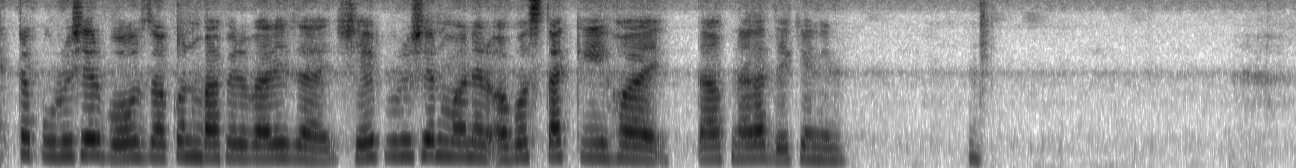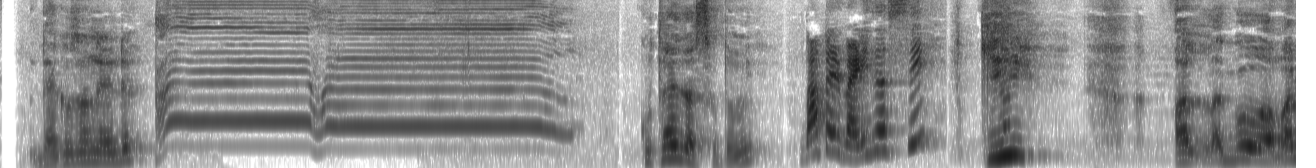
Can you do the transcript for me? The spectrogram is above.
একটা পুরুষের বউ যখন বাপের বাড়ি যায় সেই পুরুষের মনের অবস্থা কি হয় তা আপনারা দেখে নিন। দেখো কোথায় যাচ্ছ তুমি? বাপের বাড়ি যাচ্ছি। কি? আল্লাহ গো আমার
